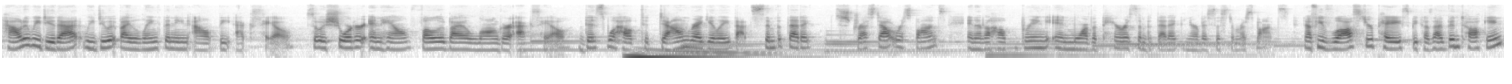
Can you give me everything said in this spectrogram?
How do we do that? We do it by lengthening out the exhale. So a shorter inhale followed by a longer exhale. This will help to downregulate that sympathetic, stressed out response, and it'll help bring in more of a parasympathetic nervous system response. Now, if you've lost your pace because I've been talking,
